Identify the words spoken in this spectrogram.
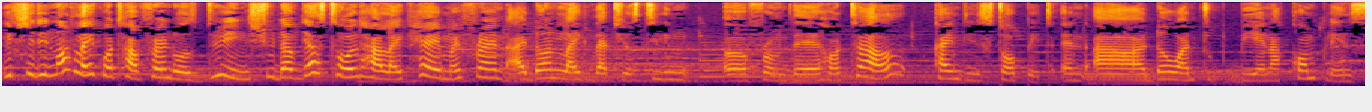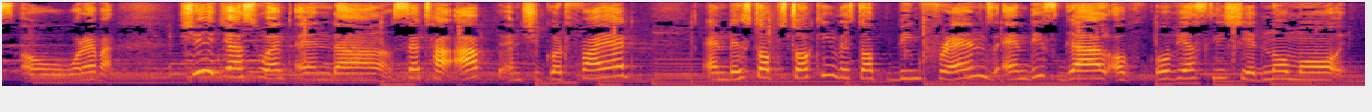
if she did not like what her friend was doing, she would have just told her, like, hey, my friend, I don't like that you're stealing uh, from the hotel. Kindly stop it. And I uh, don't want to be an accomplice or whatever. She just went and uh, set her up and she got fired and they stopped talking they stopped being friends and this girl of obviously she had no more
